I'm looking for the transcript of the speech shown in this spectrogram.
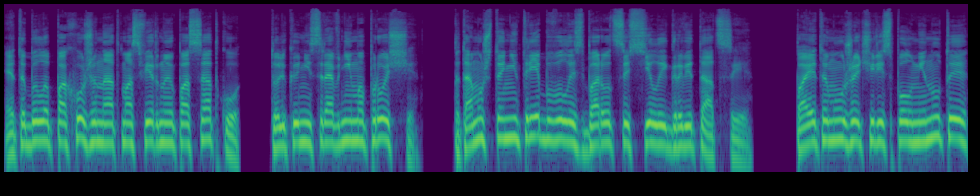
Это было похоже на атмосферную посадку, только несравнимо проще, потому что не требовалось бороться с силой гравитации. Поэтому уже через полминуты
